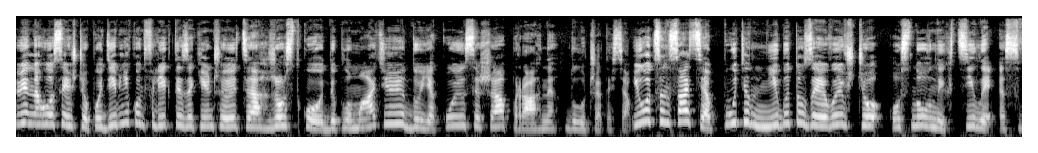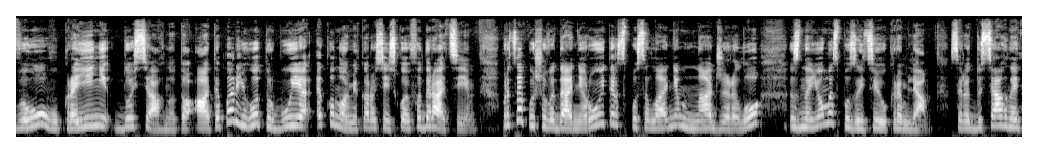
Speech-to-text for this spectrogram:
Він наголосив, що подібні конфлікти закінчуються жорсткою дипломатією, до якої США прагне долучитися. І от сенсація Путін нібито заявив, що основних цілей СВО в Україні досягнуто. А тепер його турбує економіка Російської Федерації. Про це пише видання Reuters з посиланням на джерело, знайоме з позицією Кремля. Серед досягнень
